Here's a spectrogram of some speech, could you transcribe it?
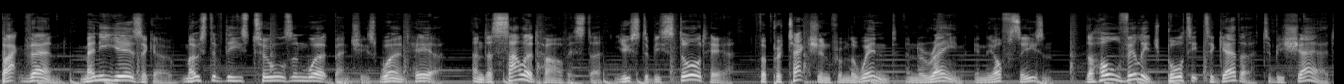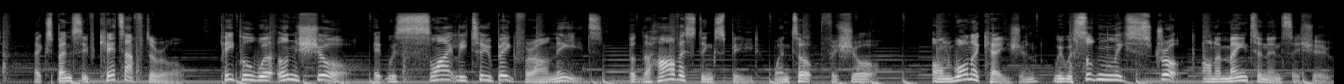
Back then, many years ago, most of these tools and workbenches weren't here, and a salad harvester used to be stored here for protection from the wind and the rain in the off season. The whole village bought it together to be shared. Expensive kit after all. People were unsure it was slightly too big for our needs, but the harvesting speed went up for sure. On one occasion, we were suddenly struck on a maintenance issue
